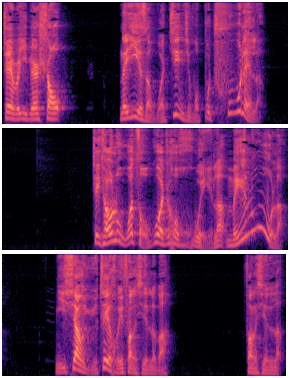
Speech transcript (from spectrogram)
这边一边烧，那意思我进去我不出来了。这条路我走过之后毁了，没路了。你项羽这回放心了吧？放心了，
